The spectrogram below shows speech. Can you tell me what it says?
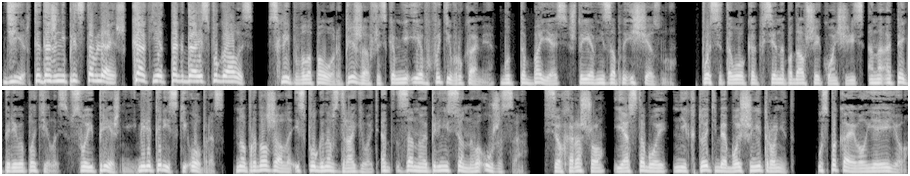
«Дир, ты даже не представляешь, как я тогда испугалась!» Схлипывала Паора, прижавшись ко мне и обхватив руками, будто боясь, что я внезапно исчезну. После того, как все нападавшие кончились, она опять перевоплотилась в свой прежний милитаристский образ, но продолжала испуганно вздрагивать от заново перенесенного ужаса. «Все хорошо, я с тобой, никто тебя больше не тронет. Успокаивал я ее,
